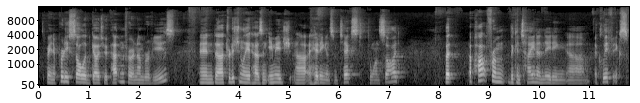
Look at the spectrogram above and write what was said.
It's been a pretty solid go-to pattern for a number of years. And uh, traditionally it has an image, uh, a heading and some text to one side. But apart from the container needing um, a clear fix,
